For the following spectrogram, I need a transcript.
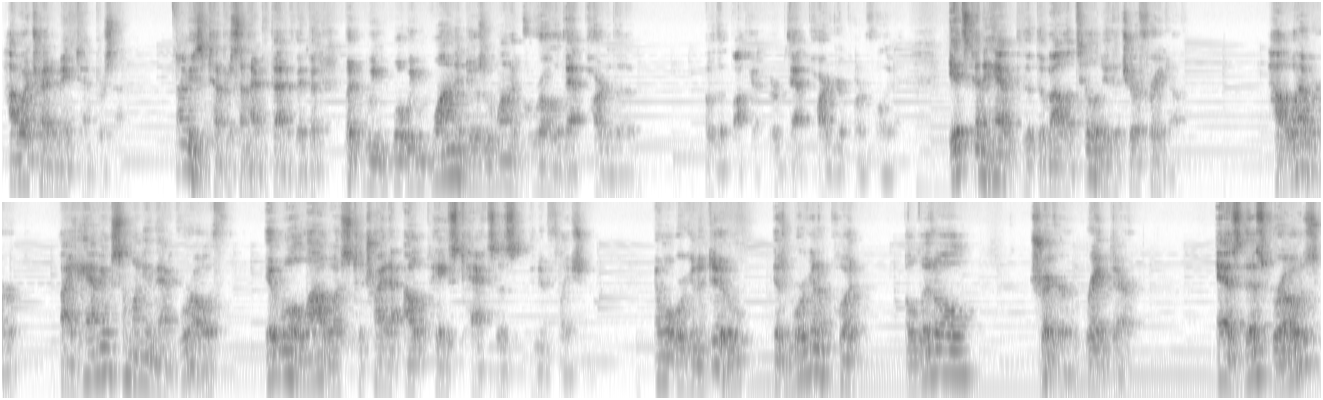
how do I try to make 10%. I'm using 10% hypothetically, but but we what we want to do is we want to grow that part of the of the bucket or that part of your portfolio. It's going to have the, the volatility that you're afraid of. However, by having some money in that growth, it will allow us to try to outpace taxes and inflation. And what we're going to do is we're going to put a little trigger right there. As this grows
